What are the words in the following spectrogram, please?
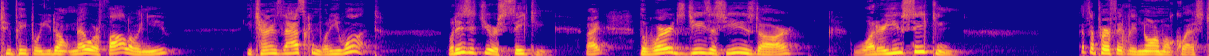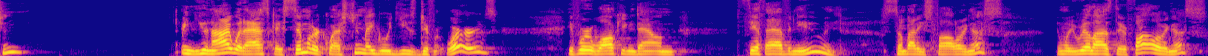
two people you don't know are following you. He turns and asks them, what do you want? What is it you're seeking? Right? The words Jesus used are, what are you seeking? That's a perfectly normal question. I mean, you and I would ask a similar question. Maybe we'd use different words. If we're walking down Fifth Avenue and somebody's following us and we realize they're following us,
